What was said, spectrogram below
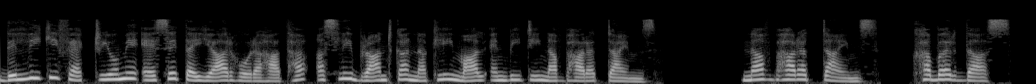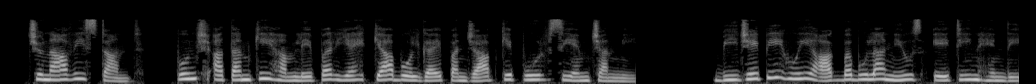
दिल्ली की फैक्ट्रियों में ऐसे तैयार हो रहा था असली ब्रांड का नकली माल NBT Navbharat Times. Navbharat Times. खबर दस। चुनावी स्टंट। पुंछ आतंकी हमले पर यह क्या बोल गए पंजाब के पूर्व सीएम चन्नी बीजेपी हुई आग बबूला न्यूज़ 18 हिंदी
